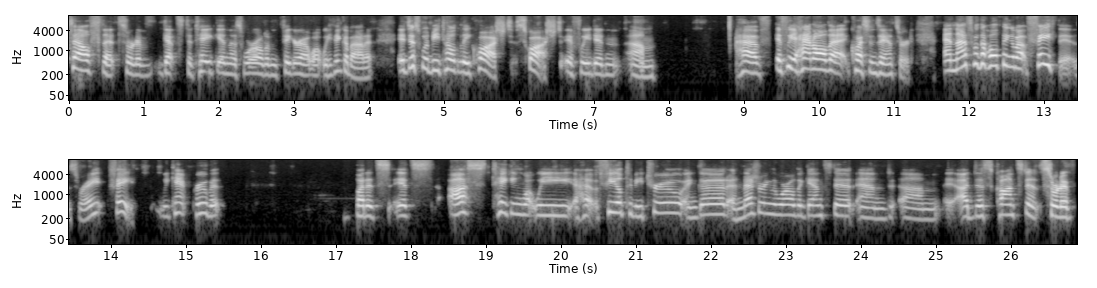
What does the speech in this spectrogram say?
self that sort of gets to take in this world and figure out what we think about it it just would be totally quashed squashed if we didn't um, have if we had all that questions answered. And that's what the whole thing about faith is right? Faith. We can't prove it. But it's it's us taking what we feel to be true and good and measuring the world against it and um, a, this constant sort of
